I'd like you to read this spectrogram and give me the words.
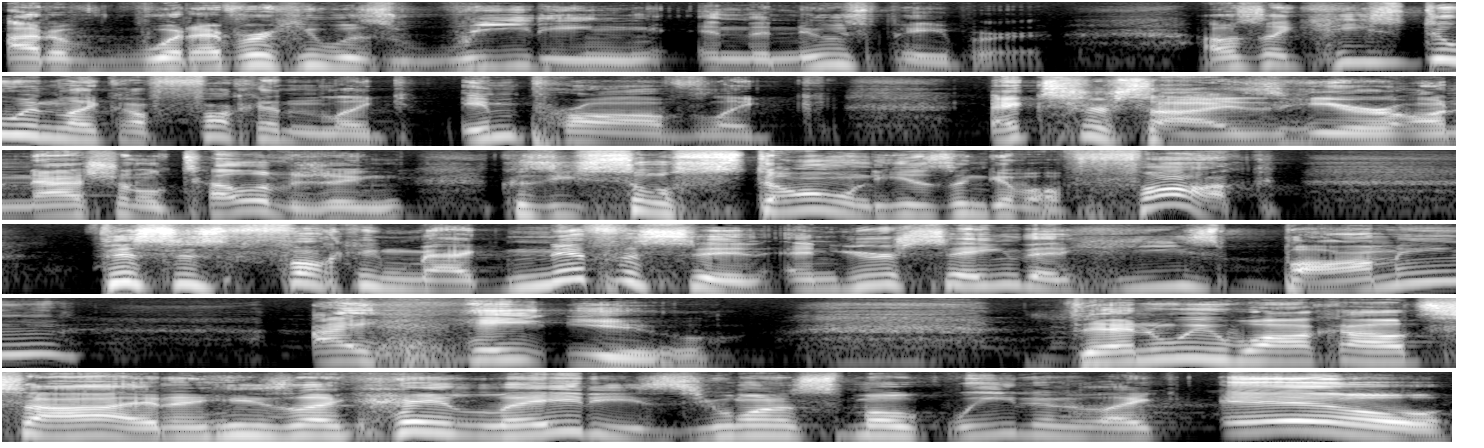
out of whatever he was reading in the newspaper. I was like, he's doing like a fucking like improv like exercise here on national television because he's so stoned he doesn't give a fuck. This is fucking magnificent. And you're saying that he's bombing? I hate you. Then we walk outside and he's like, hey, ladies, you want to smoke weed? And they're like, ew.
